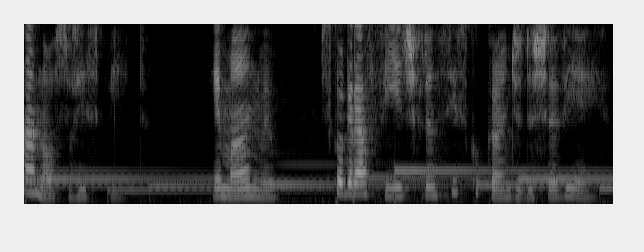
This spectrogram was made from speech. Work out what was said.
a nosso respeito. Emmanuel, Psicografia de Francisco Cândido Xavier.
